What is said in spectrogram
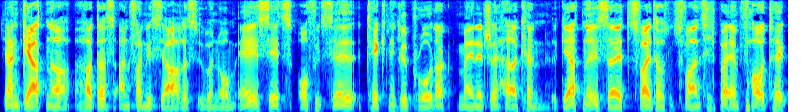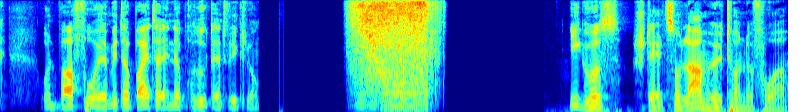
Jan Gärtner hat das Anfang des Jahres übernommen. Er ist jetzt offiziell Technical Product Manager Herken. Gärtner ist seit 2020 bei MVTech und war vorher Mitarbeiter in der Produktentwicklung. Igus stellt Solarmülltonne vor.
